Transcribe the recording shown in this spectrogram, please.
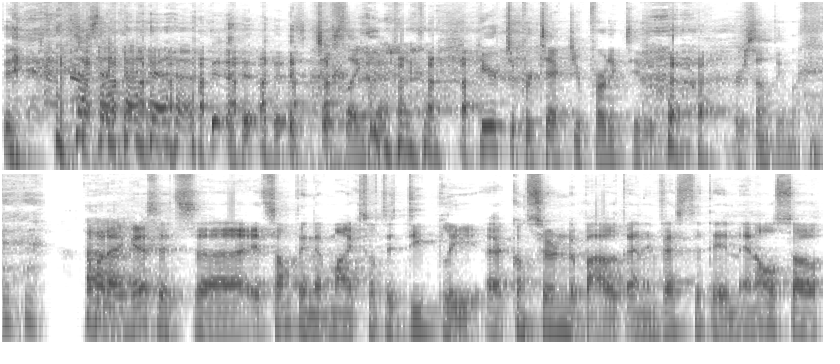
it's just like that. it's just like that. Here to protect your productivity, or something like that. No, but I guess it's uh, it's something that Microsoft is deeply uh, concerned about and invested in, and also,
